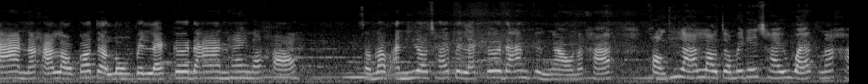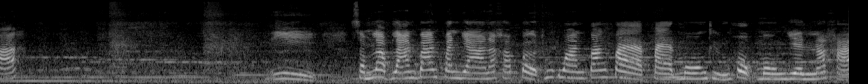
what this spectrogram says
ด้านๆนะคะ เราก็จะลงเป็นแลกเกอร์ด้านให้นะคะสำหรับอันนี้เราใช้เป็นแลกเกอร์ด้านกึ่งเงานะคะ ของที่ร้านเราจะไม่ได้ใช้แว็กนะคะนี่สำหรับร้านบ้านปัญญานะคะ เปิดทุกวันตั้งแต่ 8 โมงถึง 6 โมงเย็นนะคะ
